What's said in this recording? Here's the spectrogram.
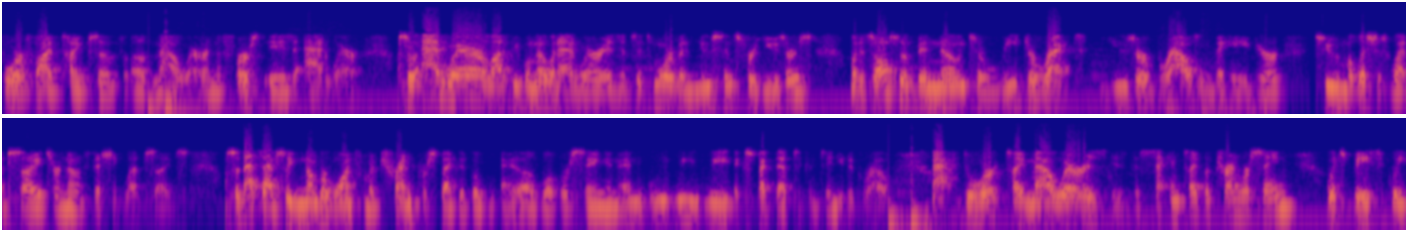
four or five types of, of malware. And the first is adware. So adware, a lot of people know what adware is. It's, it's more of a nuisance for users, but it's also been known to redirect user browsing behavior to malicious websites or known phishing websites. So that's actually number one from a trend perspective of, of what we're seeing, and, and we, we expect that to continue to grow. Backdoor type malware is, is the second type of trend we're seeing, which basically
